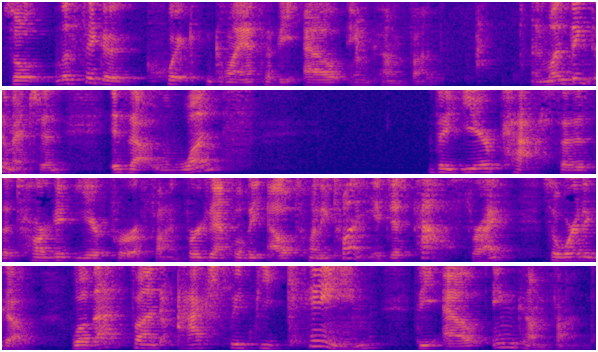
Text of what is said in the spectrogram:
So, let's take a quick glance at the L income fund. And one thing to mention is that once the year passed, that is the target year for a fund, for example, the L 2020, it just passed, right? So where'd it go? Well, that fund actually became the L income fund.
